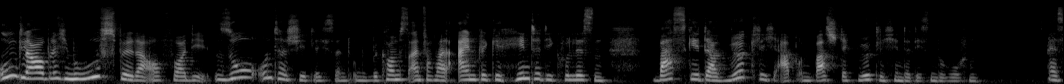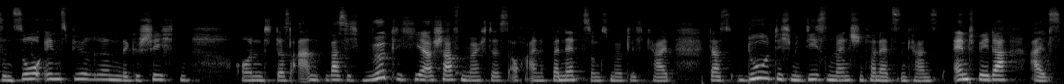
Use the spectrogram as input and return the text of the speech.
unglaublichen Berufsbilder auch vor, die so unterschiedlich sind und du bekommst einfach mal Einblicke hinter die Kulissen. Was geht da wirklich ab und was steckt wirklich hinter diesen Berufen? Es sind so inspirierende Geschichten und das, was ich wirklich hier erschaffen möchte, ist auch eine Vernetzungsmöglichkeit, dass du dich mit diesen Menschen vernetzen kannst. Entweder als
